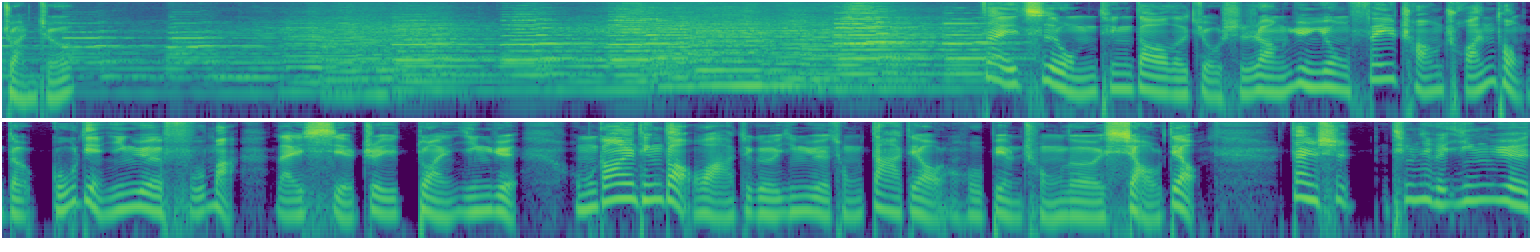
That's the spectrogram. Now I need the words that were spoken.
转折。再一次，我们听到了久石让运用非常传统的古典音乐符码来写这一段音乐。我们刚才听到，哇，这个音乐从大调然后变成了小调，但是听这个音乐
